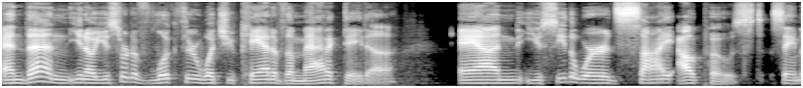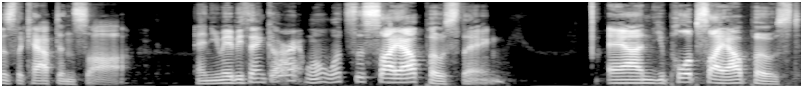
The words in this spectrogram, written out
And then, you know, you sort of look through what you can of the Maddox data and you see the words Psi Outpost, same as the captain saw. And you maybe think, all right, well, what's this Psi Outpost thing? And you pull up Psi Outpost,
